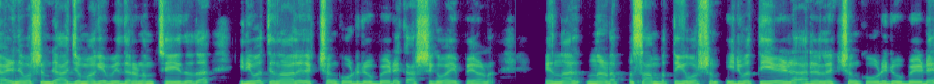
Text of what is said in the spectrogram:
കഴിഞ്ഞ വർഷം രാജ്യമാകെ വിതരണം ചെയ്തത് ഇരുപത്തിനാല് ലക്ഷം കോടി രൂപയുടെ കാർഷിക വായ്പയാണ്. എന്നാൽ നടപ്പ് സാമ്പത്തിക വർഷം ഇരുപത്തിയേഴ് അരലക്ഷം കോടി രൂപയുടെ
